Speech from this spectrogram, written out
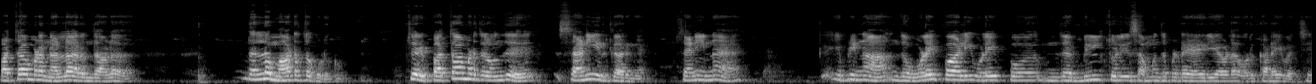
பத்தாம் இடம் நல்லா இருந்தாலும் நல்ல மாற்றத்தை கொடுக்கும். சரி பத்தாம் இடத்துல வந்து சனி இருக்காருங்க. சனின்னா எப்படின்னா இந்த உழைப்பாளி உழைப்பு இந்த மில் தொழில் சம்மந்தப்பட்ட ஏரியாவில் ஒரு கடையை வச்சு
